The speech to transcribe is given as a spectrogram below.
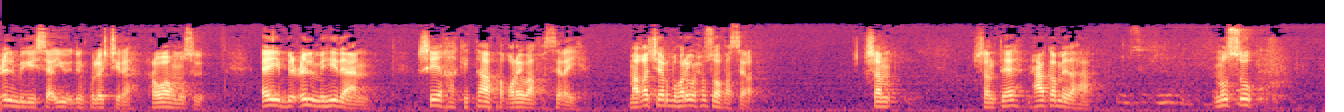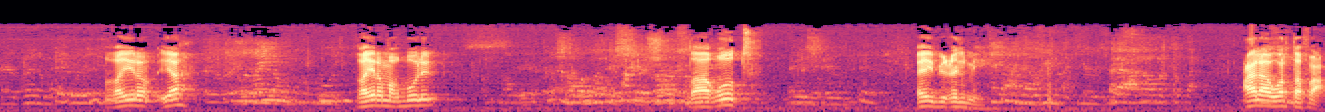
cilmigiisa ayuu idinkula jiraa. Rawaahu muslim. Ay bicilmihidan sheikha kitaabka qoray baa fasiraya. Maaqa jeer buu horay wax u soo fasira shan shantee maxaa ka mid ahaa? Nusuk. Hayra ya? Hayra maqbuulin. Daaquut. Ay bicilmihi calaa wartafac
